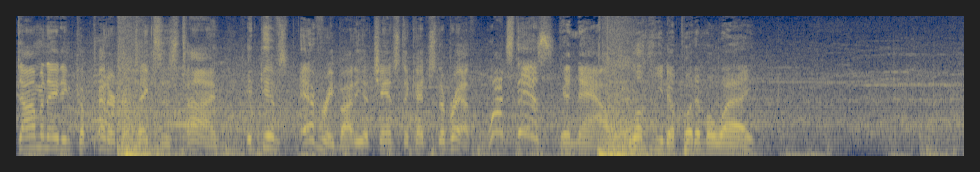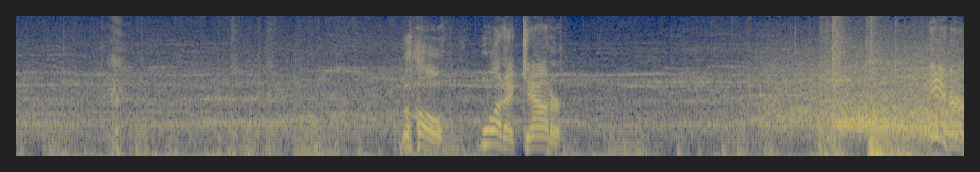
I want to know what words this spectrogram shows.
dominating competitor takes his time, it gives everybody a chance to catch their breath. Watch this! And now, looking to put him away. Oh, what a counter. Here,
